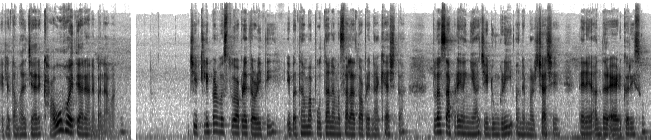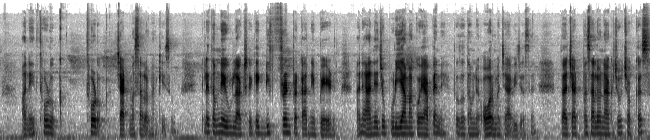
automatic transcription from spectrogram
એટલે તમારે જ્યારે ખાવું હોય ત્યારે આને બનાવવાનું. જેટલી પણ વસ્તુ આપણે તળી હતી, એ બધામાં પોતાના મસાલા તો આપણે નાખ્યા જ હતા. પ્લસ આપણે અહીંયા જે ડુંગળી અને મરચાં છે, તેને અંદર એડ કરીશું અને થોડોક થોડોક ચાટ મસાલો નાખીશું. એટલે તમને એવું લાગશે કે એક ડિફરન્ટ પ્રકારની ભેળ અને આને જો પુડિયામાં કોઈ આપે ને, તો તો તમને ઓર મજા આવી જશે. તો આ ચાટ મસાલો નાખજો ચોક્કસ,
